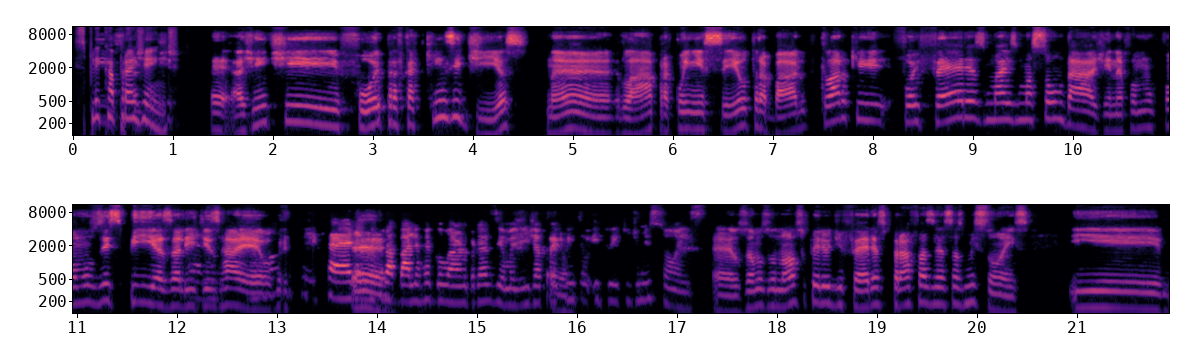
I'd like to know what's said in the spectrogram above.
Explica para gente. gente. É, a gente foi para ficar 15 dias né, lá para conhecer o trabalho. Claro que foi férias, mas uma sondagem, né? Fomos, fomos espias ali é, de Israel. Férias é. trabalho regular no Brasil, mas a gente já foi é. com intuito de missões. É, usamos o nosso período de férias para fazer essas missões. E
